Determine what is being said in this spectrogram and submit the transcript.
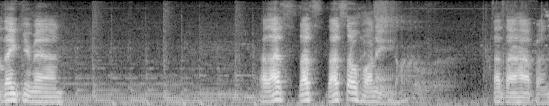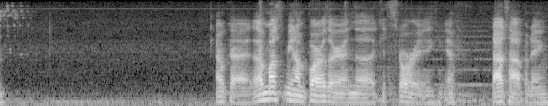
thank you, man. Uh, that's that's that's so funny that that happened. Okay, that must mean I'm farther in the story if that's happening.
